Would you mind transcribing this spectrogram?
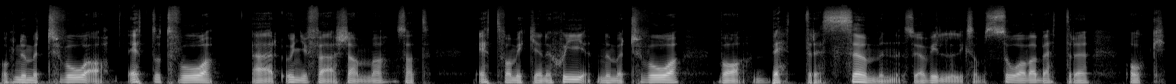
Och nummer två, ja, ett och två är ungefär samma. Så att ett var mycket energi, nummer två var bättre sömn. Så jag ville liksom sova bättre och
